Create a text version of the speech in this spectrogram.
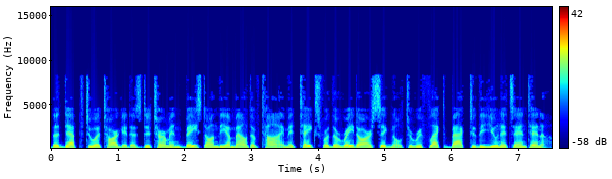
The depth to a target is determined based on the amount of time it takes for the radar signal to reflect back to the unit's antenna.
